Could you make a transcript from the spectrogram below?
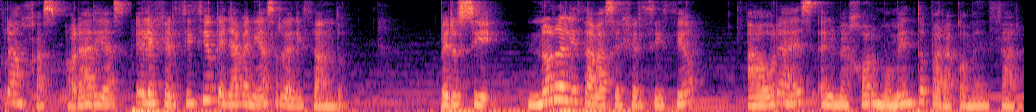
franjas horarias el ejercicio que ya venías realizando. Pero si no realizabas ejercicio, ahora es el mejor momento para comenzar.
